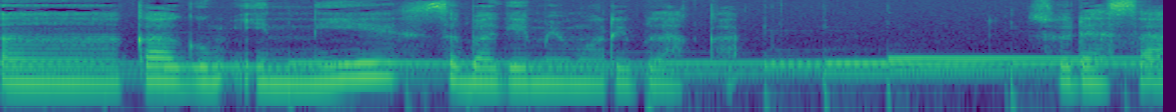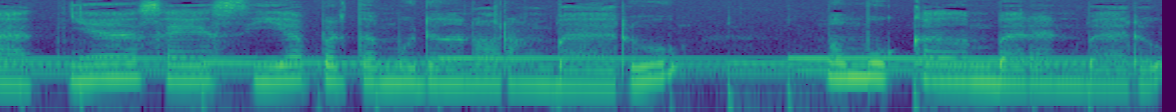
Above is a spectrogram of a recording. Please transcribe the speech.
uh, kagum ini sebagai memori belaka. Sudah saatnya saya siap bertemu dengan orang baru, membuka lembaran baru.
